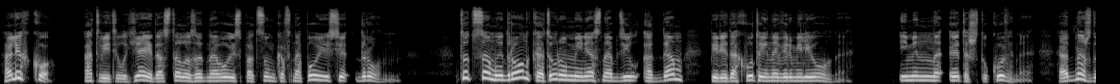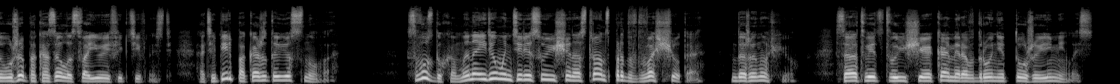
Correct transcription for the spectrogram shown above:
«А легко», — ответил я и достал из одного из подсумков на поясе дрон. Тот самый дрон, которым меня снабдил Адам перед охотой на Вермиллиона. Именно эта штуковина однажды уже показала свою эффективность, а теперь покажет ее снова. С воздуха мы найдем интересующий нас транспорт в два счета, даже ночью. Соответствующая камера в дроне тоже имелась.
